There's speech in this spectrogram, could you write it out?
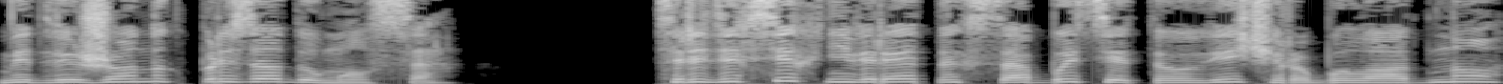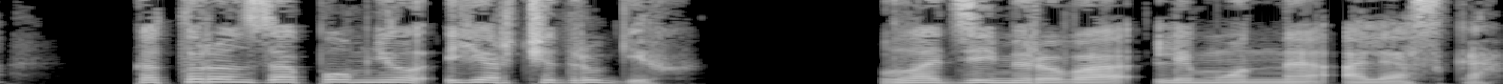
Медвежонок призадумался. Среди всех невероятных событий этого вечера было одно, которое он запомнил ярче других. Владимирова лимонная Аляска.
